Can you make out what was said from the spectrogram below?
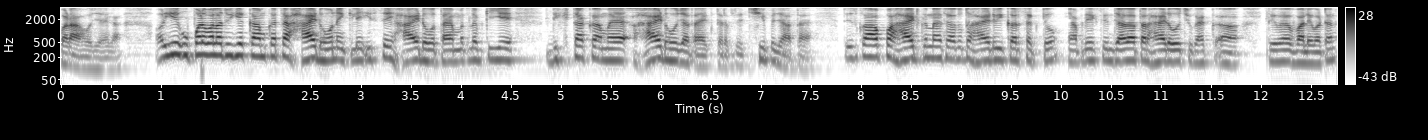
बड़ा हो जाएगा। और ये ऊपर वाला जो ये काम करता है हाइड होने के लिए, इससे हाइड होता है मतलब कि ये दिखता कम है हाइड हो जाता है एक तरफ़ से, छिप जाता है। तो इसको आप हाइड करना चाहते हो तो हाइड भी कर सकते हो। यहाँ पे देखते हैं, ज़्यादातर हाइड हो चुका है रिवाइव वाले बटन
